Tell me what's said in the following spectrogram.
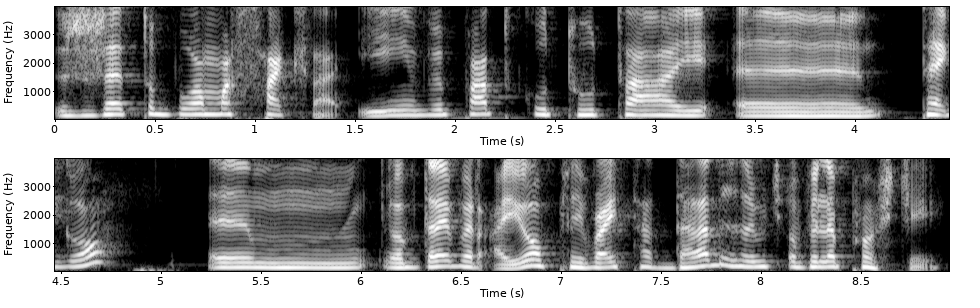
że to była masakra. I w wypadku tutaj e, tego WebDriver IO Playwrighta da radę zrobić o wiele prościej.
